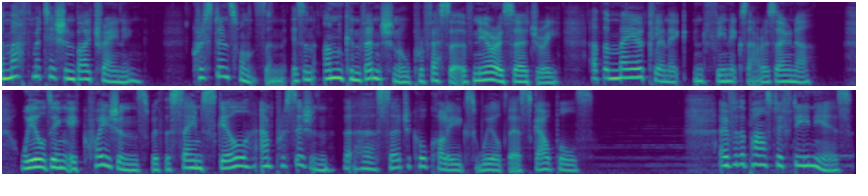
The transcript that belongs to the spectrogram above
A mathematician by training, Kristin Swanson is an unconventional professor of neurosurgery at the Mayo Clinic in Phoenix, Arizona, wielding equations with the same skill and precision that her surgical colleagues wield their scalpels. Over the past 15 years,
